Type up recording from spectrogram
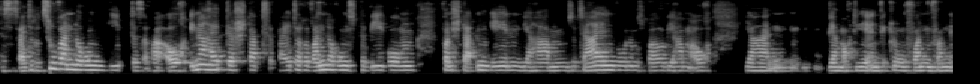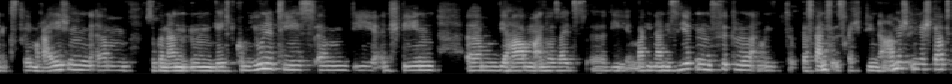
dass es weitere Zuwanderungen gibt, dass aber auch innerhalb der Stadt weitere Wanderungsbewegungen vonstatten gehen. Wir haben sozialen Wohnungsbau, wir haben auch ja, wir haben auch die Entwicklung von, von extrem reichen ähm, sogenannten Gated Communities, ähm, die entstehen. Ähm, wir haben andererseits äh, die marginalisierten Viertel und das Ganze ist recht dynamisch in der Stadt.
